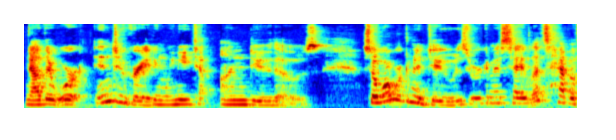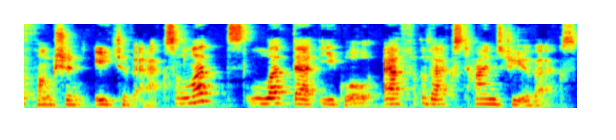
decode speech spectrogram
Now that we're integrating, we need to undo those. So what we're going to do is we're going to say, let's have a function h of x, and let's let that equal f of x times g of x.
